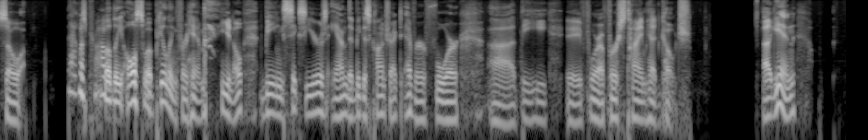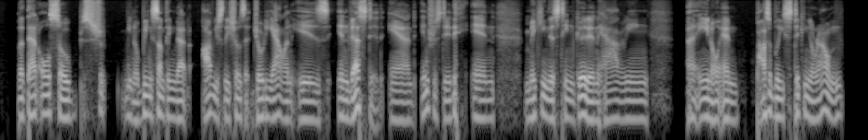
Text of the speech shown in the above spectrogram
So that was probably also appealing for him, you know, being six years and the biggest contract ever for uh, the uh, for a first time head coach. Again, but that also, you know, being something that obviously shows that Jody Allen is invested and interested in making this team good and having, uh, you know, and possibly sticking around,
